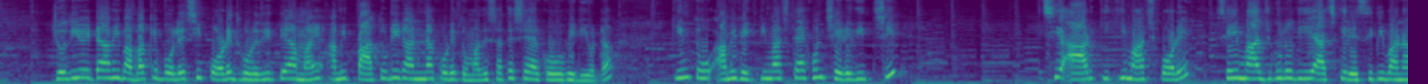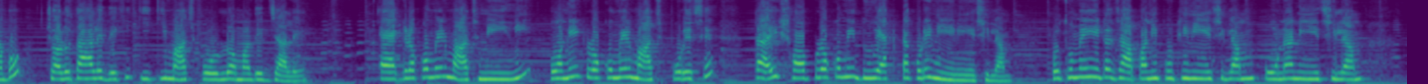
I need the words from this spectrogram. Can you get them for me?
যদিও এটা আমি বাবাকে বলেছি, পরে ধরে দিতে আমায়। আমি পাতুরি রান্না করে তোমাদের সাথে শেয়ার করব ভিডিওটা। কিন্তু আমি ভেকটি মাছটা এখন ছেড়ে দিচ্ছি। দেখছি আর কি কি মাছ পড়ে। সেই মাছগুলো দিয়ে আজকে রেসিপি বানাবো। চলো তাহলে দেখি কি কি মাছ পড়ল আমাদের জালে। এক রকমের মাছ নিইনি, অনেক রকমের মাছ পড়েছে, তাই সব রকমই দু একটা করে নিয়ে নিয়েছিলাম। প্রথমেই এটা জাপানি পুঁটি নিয়েছিলাম, পোনা নিয়েছিলাম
